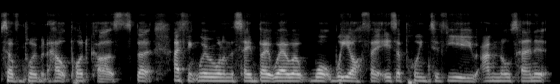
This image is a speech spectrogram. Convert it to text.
self-employment help podcasts, but I think we're all in the same boat where what we offer is a point of view and an alternate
